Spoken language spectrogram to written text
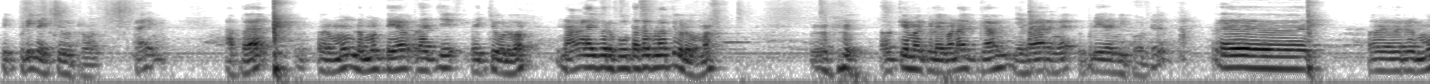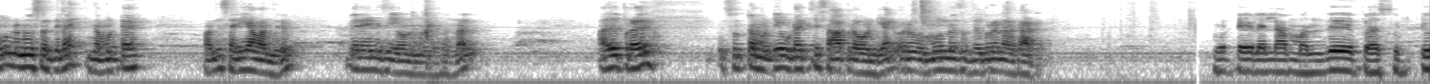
இப்படி வச்சு விட்ருவோம் ரைட் அப்போ ஒரு மூன்று முட்டையை உடைச்சி வச்சு விடுவோம். நாளைக்கு ஒரு கூட்டத்தை குழப்பி விடுவோமா? ஓகே மக்களே வணக்கம். இங்க பாருங்க இப்படி தண்ணி போட்டு ஒரு- ஒரு மூணு நிமிஷத்தில் இந்த முட்டை வந்து சரியாக வந்துடும் வேறு என்ன செய்யணும்னு சொன்னால் அது பிறகு சுட்ட முட்டையை உடைச்சி சாப்பிட வேண்டியால் ஒரு மூணு நிமிஷத்துக்கு பிறகு நான் காட்டுறேன். முட்டைகள் எல்லாம் வந்து இப்போ சுட்டு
